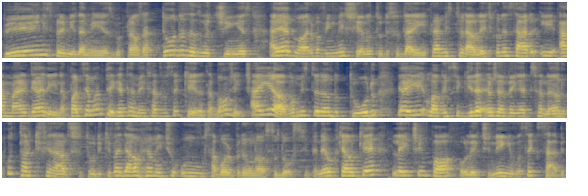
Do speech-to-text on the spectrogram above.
bem espremida mesmo, pra usar todas as gotinhas. Aí agora eu vou vir mexendo tudo isso daí pra misturar o leite condensado e a margarina. Pode ser manteiga também, caso você queira, tá bom? Gente? Aí, ó, vou misturando tudo e aí, logo em seguida, eu já venho adicionando o toque final disso tudo, que vai dar realmente o sabor para o nosso doce, entendeu? Que é o que? Leite em pó ou leite ninho, você que sabe.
